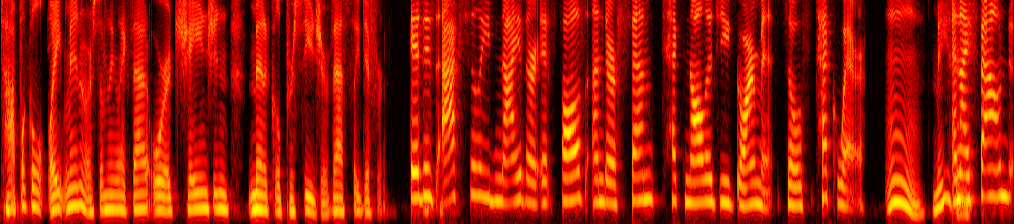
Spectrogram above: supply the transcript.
topical ointment or something like that, or a change in medical procedure? Vastly different. It is actually neither. It falls under fem technology garment, so tech wear. Mm, amazing. And I found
